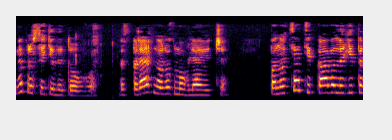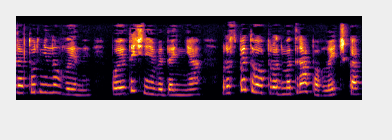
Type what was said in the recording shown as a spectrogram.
Ми просиділи довго, безперервно розмовляючи. Пануця цікавили літературні новини, поетичні видання, розпитував про Дмитра Павличка,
